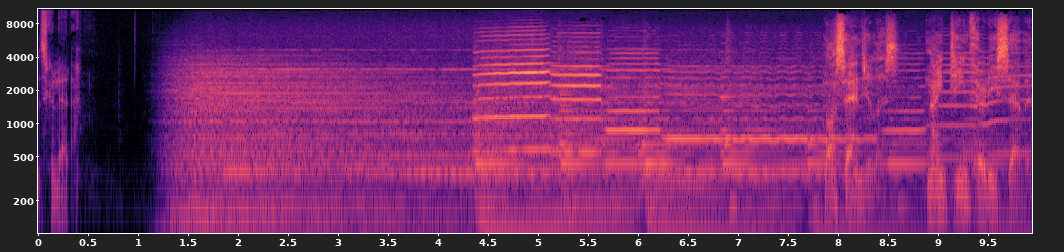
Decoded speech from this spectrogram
skulle gjøre. Los Angeles, 1937.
